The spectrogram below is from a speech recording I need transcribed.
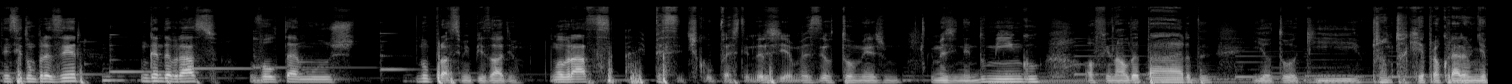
Tem sido um prazer, um grande abraço. Voltamos no próximo episódio. Um abraço. Ai, peço desculpa esta energia, mas eu estou mesmo. Imaginem, domingo, ao final da tarde, e eu estou aqui, pronto, aqui a procurar a minha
